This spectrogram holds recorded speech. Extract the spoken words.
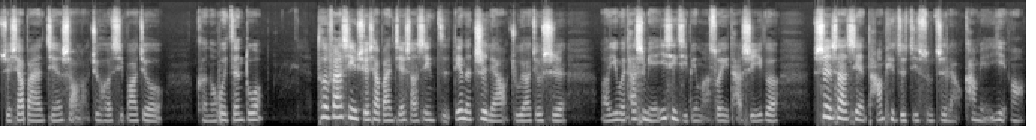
血小板减少了，聚合细胞就可能会增多。特发性血小板减少性紫癜的治疗，主要就是啊，因为它是免疫性疾病嘛，所以它是一个。肾上腺糖皮质激素治疗抗免疫啊，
